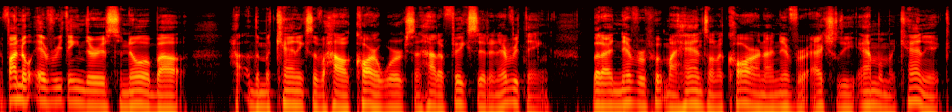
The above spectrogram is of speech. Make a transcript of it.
if I know everything there is to know about how, the mechanics of how a car works and how to fix it and everything, but I never put my hands on a car and I never actually am a mechanic,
